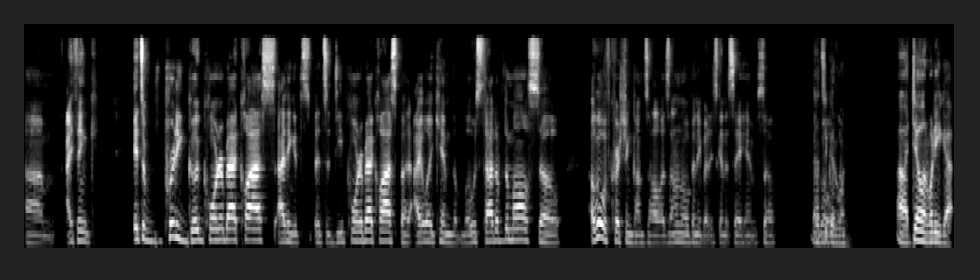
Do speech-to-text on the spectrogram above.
Um, I think it's a pretty good cornerback class. I think it's it's a deep cornerback class, but I like him the most out of them all. So I'll go with Christian Gonzalez. I don't know if anybody's gonna say him. So I'll That's a good one. Uh, Dylan, what do you got?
